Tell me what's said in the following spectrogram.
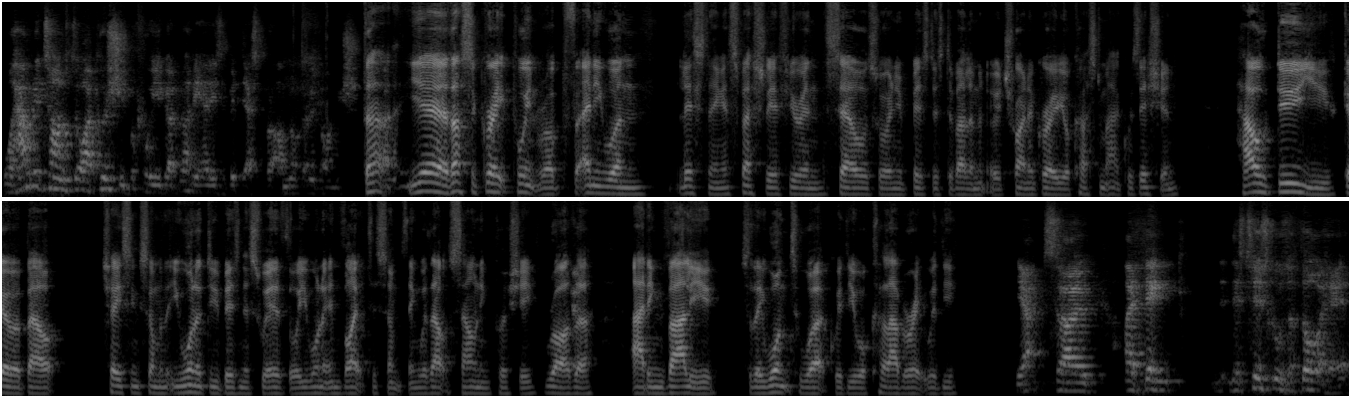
Well, how many times do I push you before you go, bloody hell, he's a bit desperate. I'm not going to go on your shit. That, yeah, that's a great point, Rob, for anyone listening, especially if you're in sales or in your business development or you're trying to grow your customer acquisition. How do you go about chasing someone that you want to do business with or you want to invite to something without sounding pushy, rather adding value so they want to work with you or collaborate with you? Yeah, so I think there's two schools of thought here.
